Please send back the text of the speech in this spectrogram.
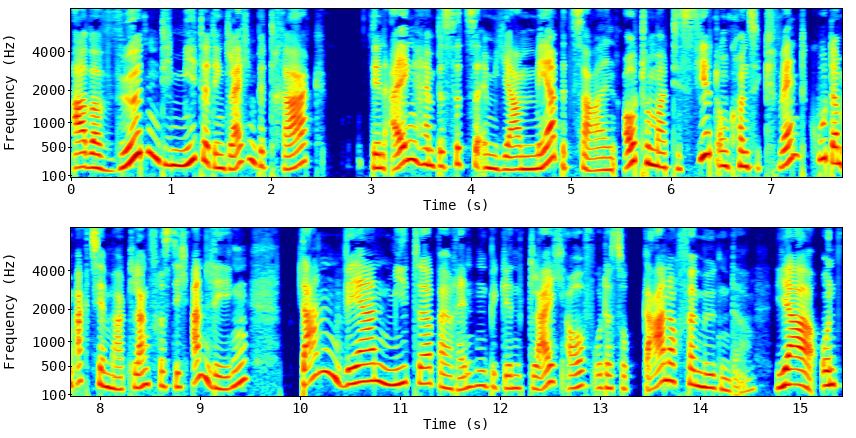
aber würden die Mieter den gleichen Betrag den Eigenheimbesitzer im Jahr mehr bezahlen, automatisiert und konsequent gut am Aktienmarkt langfristig anlegen, dann wären Mieter beim Rentenbeginn gleich auf oder sogar noch vermögender. Ja, und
